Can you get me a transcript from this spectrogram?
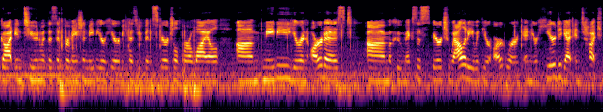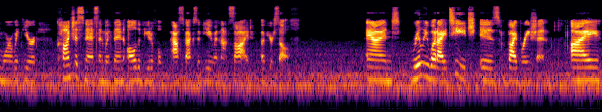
got in tune with this information. Maybe you're here because you've been spiritual for a while. Um, maybe you're an artist um, who mixes spirituality with your artwork and you're here to get in touch more with your consciousness and within all the beautiful aspects of you and that side of yourself. And really, what I teach is vibration. I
